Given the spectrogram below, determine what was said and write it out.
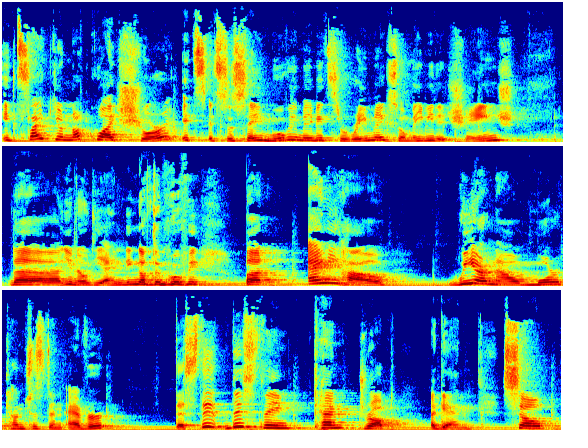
it's like you're not quite sure. It's it's the same movie. Maybe it's a remake, so maybe they change the you know the ending of the movie. But anyhow, we are now more conscious than ever that this thing can drop again. So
